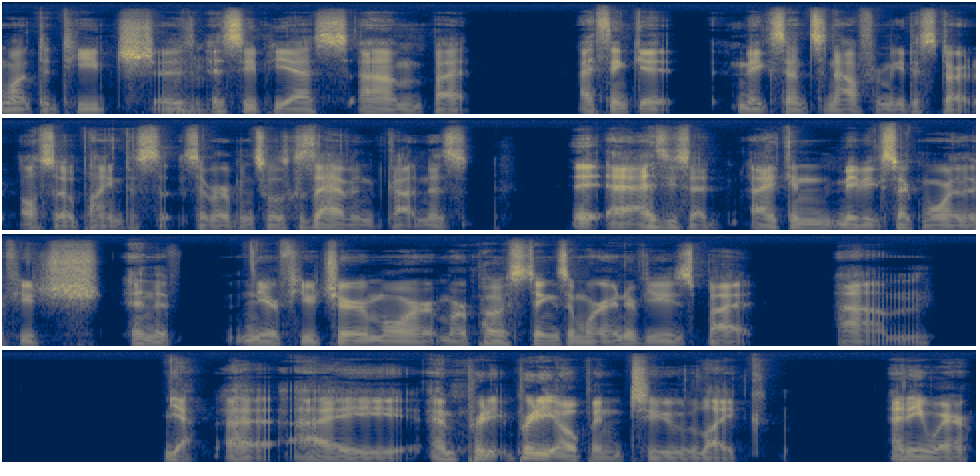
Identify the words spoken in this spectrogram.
want to teach as, Mhm. as CPS. Um, but I think it makes sense now for me to start also applying to su- suburban schools because I haven't gotten as eh, as you said. I can maybe expect more in the future in the near future, more more postings and more interviews. But um, yeah, uh, I am pretty pretty open to like anywhere,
